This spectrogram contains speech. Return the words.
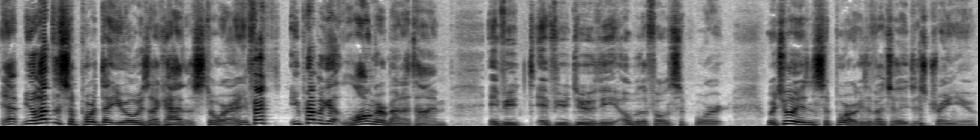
Yep, you'll have the support that you always like had in the store, and in fact, you probably get longer amount of time if you if you do the over the phone support, which really isn't support because eventually they just train you.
